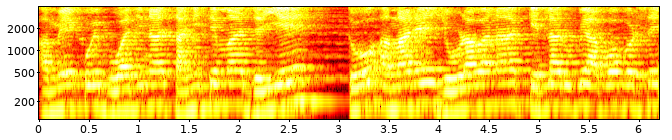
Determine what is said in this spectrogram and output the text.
અમે કોઈ ભુવાજીના સાનિધ્યમાં જઈએ તો અમારે જોડાવાના કેટલા રૂપિયા આપવા પડશે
